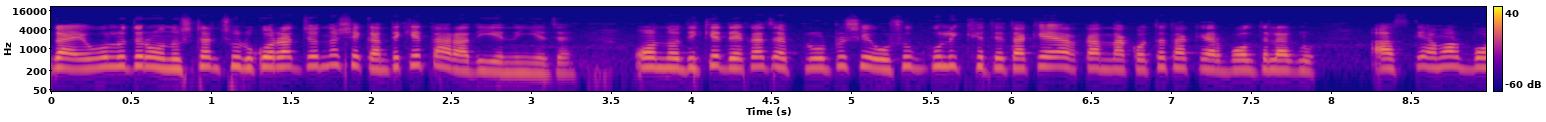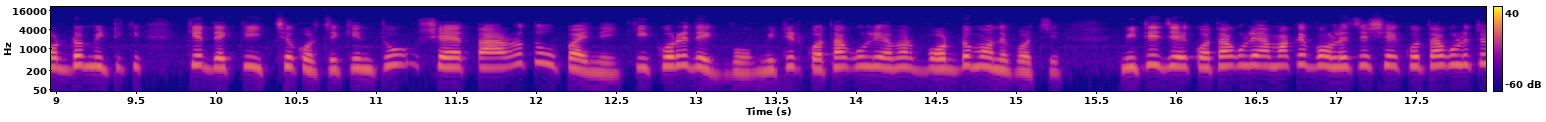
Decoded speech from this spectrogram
গায়ে হলুদের অনুষ্ঠান শুরু করার জন্য সেখান থেকে তারা দিয়ে নিয়ে যায়। অন্যদিকে দেখা যায় প্লুটো সেই ওষুধগুলি খেতে থাকে আর কান্না করতে থাকে আর বলতে লাগল আজকে আমার বড্ড মিটিকে দেখতে ইচ্ছে করছে, কিন্তু সে তারও তো উপায় নেই। কি করে দেখব? মিটির কথাগুলি আমার বড্ড মনে পড়ছে। মিটি যে কথাগুলি আমাকে বলেছে সেই কথাগুলি তো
